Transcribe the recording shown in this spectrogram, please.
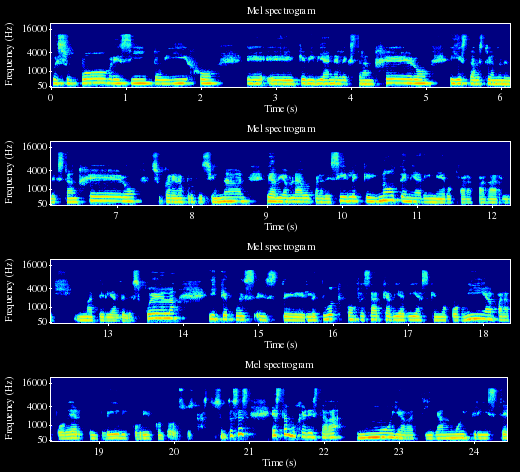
pues su pobrecito hijo eh, eh, que vivía en el extranjero y estaba estudiando en el extranjero, su carrera profesional, le había hablado para decirle que no tenía dinero para pagar los material de la escuela y que pues este, le tuvo que confesar que había días que no comía para poder cumplir y cubrir con todos sus gastos. Entonces, esta mujer estaba muy abatida, muy triste,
